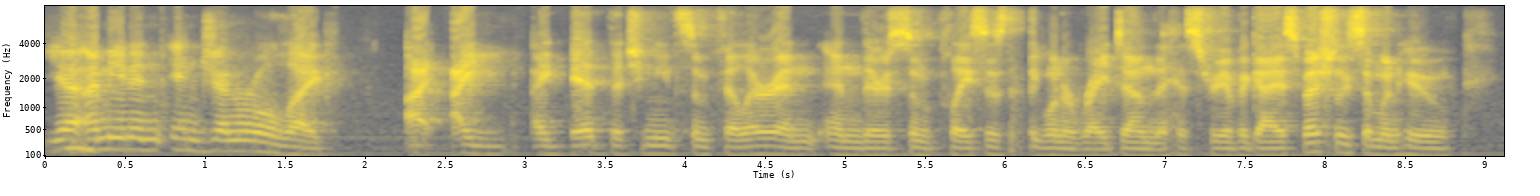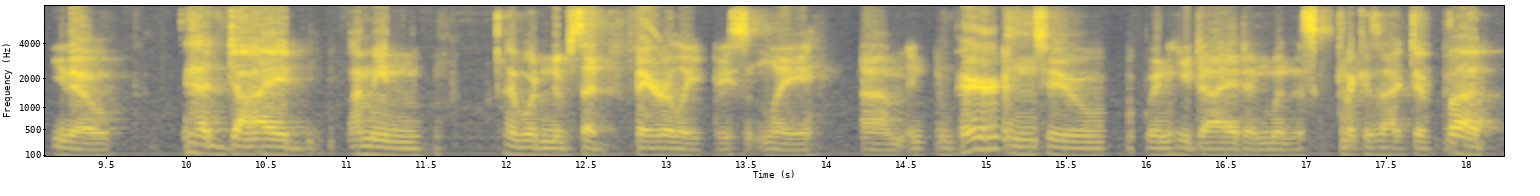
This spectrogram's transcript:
Yeah, I mean, in, in general, like, I, I I get that you need some filler, and, and there's some places that you want to write down the history of a guy, especially someone who, you know, had died. I mean, I wouldn't have said fairly recently um, in comparison to when he died and when this comic is active. But,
